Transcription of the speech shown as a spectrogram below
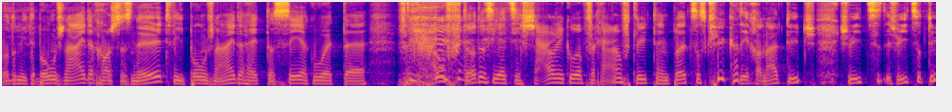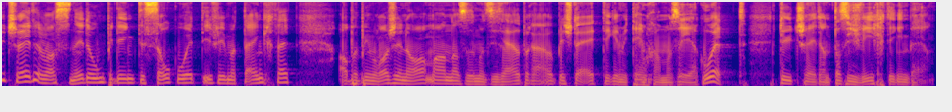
Oder mit der Baum Schneider kannst du das nicht, weil Baum Schneider hat das sehr gut äh, verkauft, oder? Sie hat sich schaurig gut verkauft. Die Leute haben plötzlich das Gefühl gehabt, ich kann auch Deutsch, Schweizer, Schweizerdeutsch reden, was nicht unbedingt so gut ist, wie man denkt hat. Aber beim Roger Nordmann, also muss ich selber auch bestätigen, mit dem kann man sehr gut Deutsch reden. Und das ist wichtig in Bern.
